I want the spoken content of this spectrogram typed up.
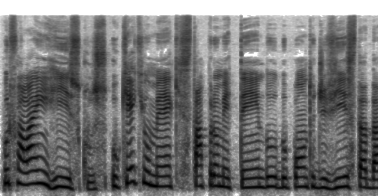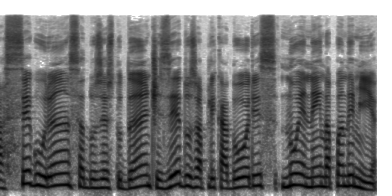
Por falar em riscos, o que que o MEC está prometendo do ponto de vista da segurança dos estudantes e dos aplicadores no Enem da pandemia?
